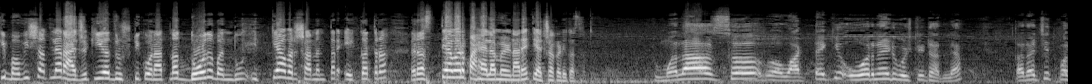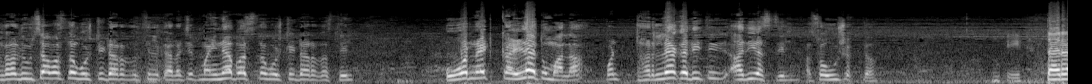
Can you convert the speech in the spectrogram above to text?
की भविष्यातल्या राजकीय दृष्टिकोनातनं दोन बंधू इतक्या वर्षानंतर एकत्र रस्त्यावर पाहायला मिळणार आहेत याच्याकडे कसं? तुम्हाला असं वाटतंय की ओव्हरनाईट गोष्टी ठरल्या. कदाचित पंधरा दिवसापासून गोष्टी ठरत असतील कदाचित महिन्यापासून गोष्टी ठरत असतील. ओव्हरनाईट कळल्या तुम्हाला पण ठरल्या कधीची आधी असतील असं होऊ शकतं. ओके. तर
